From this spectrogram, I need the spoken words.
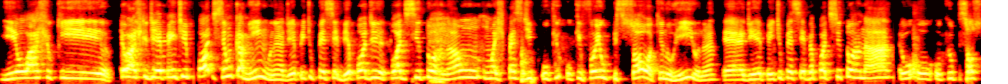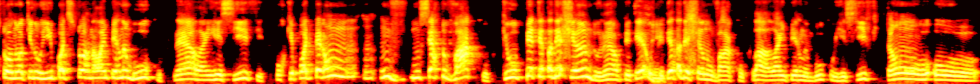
E eu acho que eu acho que de repente pode ser um caminho, né? De repente o PCB pode, pode se tornar um, uma espécie de o que, o que foi o PSOL aqui no Rio, né? É, de repente o PCB pode se tornar o, o, o que o PSOL se tornou aqui no Rio pode se tornar lá em Pernambuco, né? Lá em Recife Recife, porque pode pegar um, um, um certo vácuo que o PT está deixando, né? O PT o PT está deixando um vácuo lá, lá em Pernambuco, em Recife. Então, o,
